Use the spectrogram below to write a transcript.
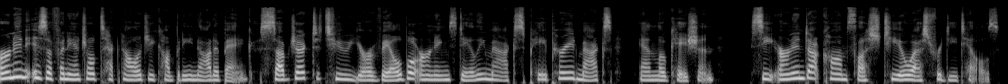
Earnin is a financial technology company, not a bank, subject to your available earnings, daily max, pay period max, and location. See earnin.com slash TOS for details.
